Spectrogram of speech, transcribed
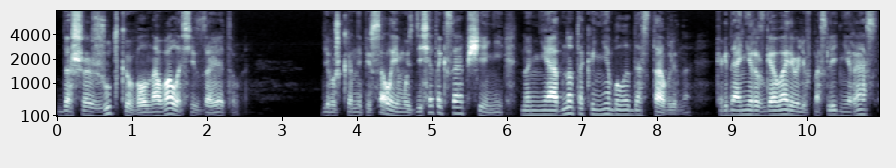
Даша жутко волновалась из-за этого. Девушка написала ему с десяток сообщений, но ни одно так и не было доставлено. Когда они разговаривали в последний раз,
